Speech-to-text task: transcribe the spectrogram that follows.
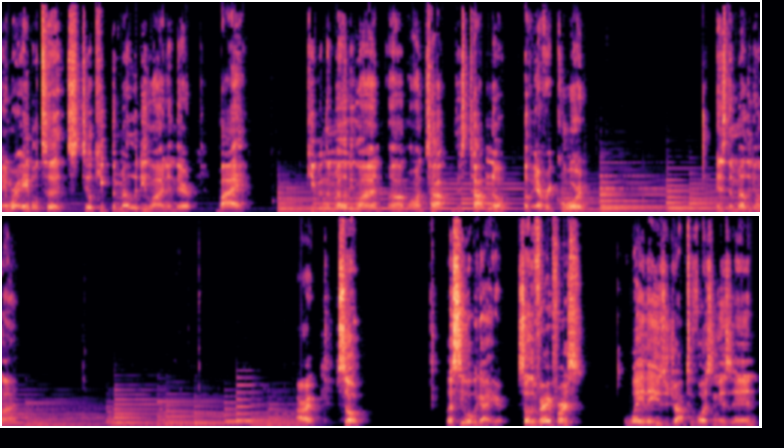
and we're able to still keep the melody line in there by keeping the melody line um, on top. This top note of every chord is the melody line. All right, so let's see what we got here. So the very first way they use the drop two voicing is in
